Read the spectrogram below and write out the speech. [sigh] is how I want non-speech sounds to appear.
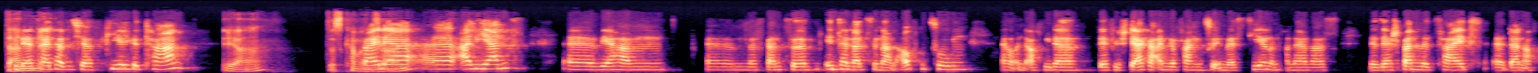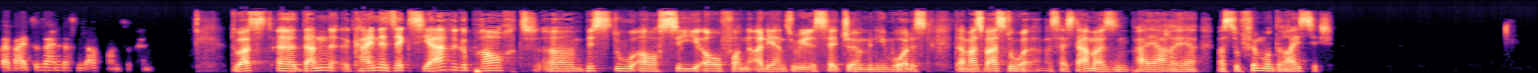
Dann, Zu der Zeit hat sich ja viel getan. Ja, das kann man bei sagen. Bei der äh, Allianz. Äh, wir haben äh, das Ganze international aufgezogen und auch wieder sehr viel stärker angefangen zu investieren. Und von daher war es eine sehr spannende Zeit, äh, dann auch dabei zu sein, das mit aufbauen zu können. Du hast äh, dann keine sechs Jahre gebraucht, äh, bis du auch CEO von Allianz Real Estate Germany wurdest. Damals warst du, was heißt damals, ein paar Jahre her, warst du 35.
